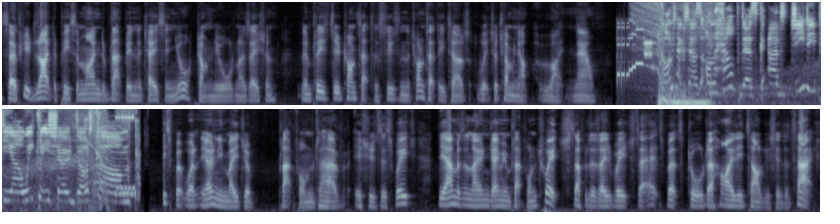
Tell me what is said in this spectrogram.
So if you'd like the peace of mind of that being the case in your company or organisation, then please do contact us using the contact details which are coming up right now. Contact us on helpdesk at gdprweeklyshow.com. Facebook weren't the only major platform to have issues this week. The Amazon owned gaming platform Twitch suffered a data breach that experts called a highly targeted attack.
